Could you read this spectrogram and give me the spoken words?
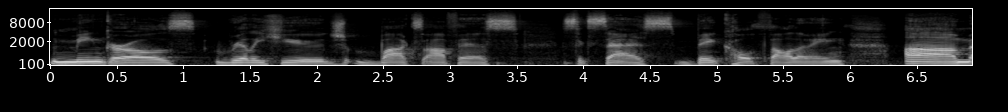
Mean Girls, really huge box office success, big cult following. Um,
